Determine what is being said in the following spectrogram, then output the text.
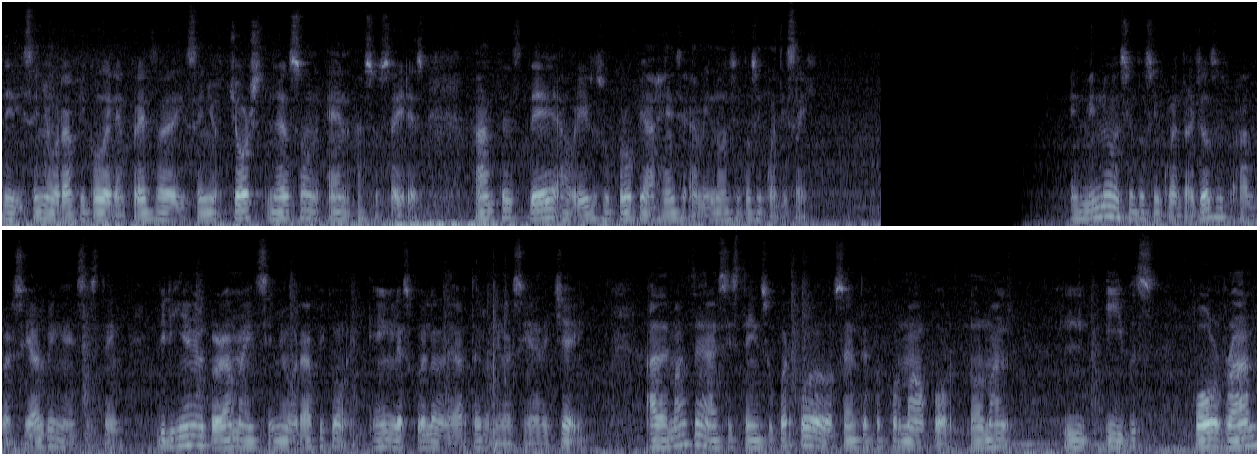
diseño gráfico de la empresa de diseño George Nelson Associates antes de abrir su propia agencia en 1956. En 1950, Joseph Albers y Alvin Einstein dirigían el programa de diseño gráfico en la Escuela de Arte de la Universidad de Yale. Además de Einstein, su cuerpo de docente fue formado por Norman Eves, Paul Rand,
